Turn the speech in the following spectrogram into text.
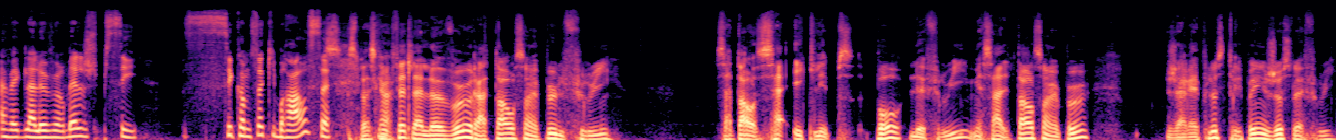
avec de la levure belge, puis c'est, c'est comme ça qu'ils brassent. C'est c'est parce qu'en fait, la levure, elle tasse un peu le fruit. Ça tasse, ça éclipse pas le fruit, mais ça le tasse un peu. J'aurais plus trippé juste le fruit.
